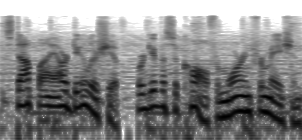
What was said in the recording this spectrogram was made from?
Stop by our dealership or give us a call for more information.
